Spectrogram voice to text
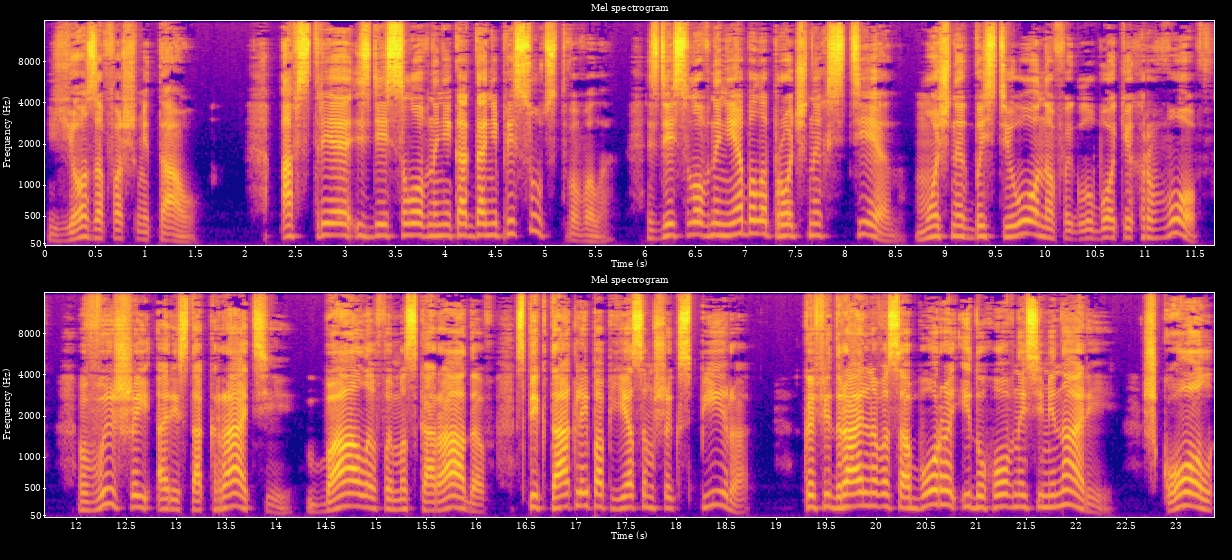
Йозефа Шмитау. Австрия здесь словно никогда не присутствовала. Здесь словно не было прочных стен, мощных бастионов и глубоких рвов, высшей аристократии, балов и маскарадов, спектаклей по пьесам Шекспира, кафедрального собора и духовной семинарии, школ,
